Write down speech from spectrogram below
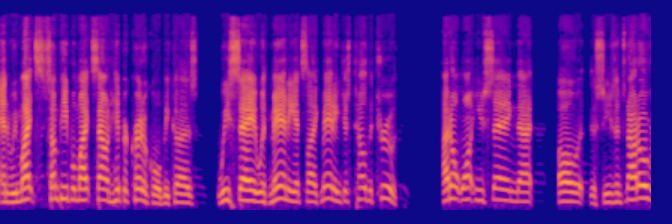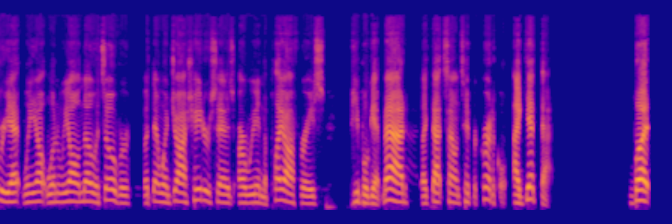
And we might, some people might sound hypocritical because we say with Manny, it's like, Manny, just tell the truth. I don't want you saying that, oh, the season's not over yet when, all, when we all know it's over. But then when Josh Hader says, are we in the playoff race? People get mad. Like that sounds hypocritical. I get that. But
